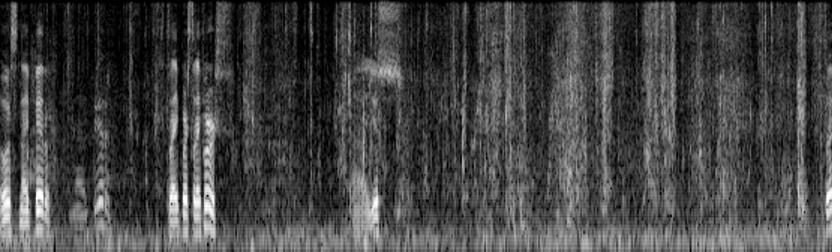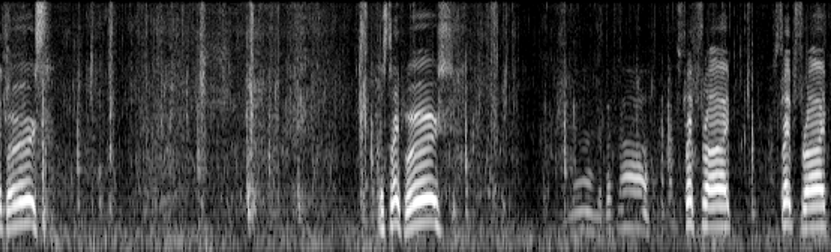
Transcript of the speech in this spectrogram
Oh, sniper. Sniper. Stripers, stripers. Ayos. Stripers. The stripers. Ah, labas na. Stripe, stripe. Stripe, stripe.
